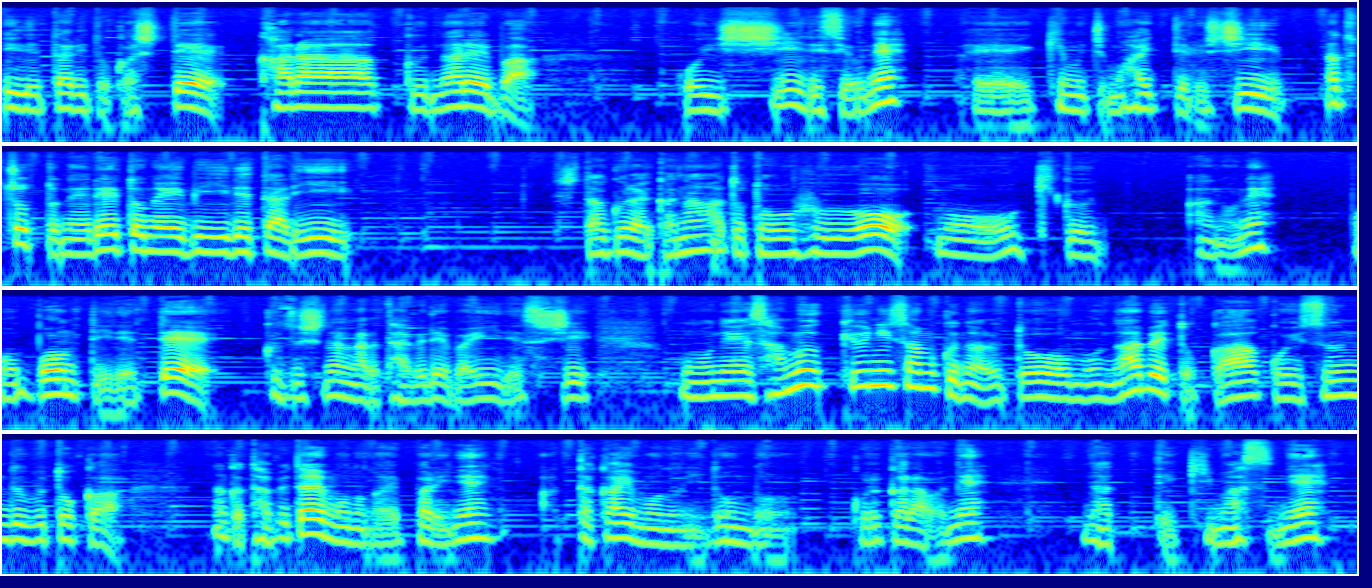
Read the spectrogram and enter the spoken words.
入れたりとかして辛くなれば美味しいですよね、えー、キムチも入ってるし。あとちょっとね冷凍のエビ入れたりしたぐらいかな。あと豆腐をもう大きくあのねポンポンって入れて崩しながら食べればいいですし。もうね寒急に寒くなるともう鍋とかこういうスンドゥブとかなんか食べたいものがやっぱりねあったかいものにどんどんこれからはねなってきますね。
